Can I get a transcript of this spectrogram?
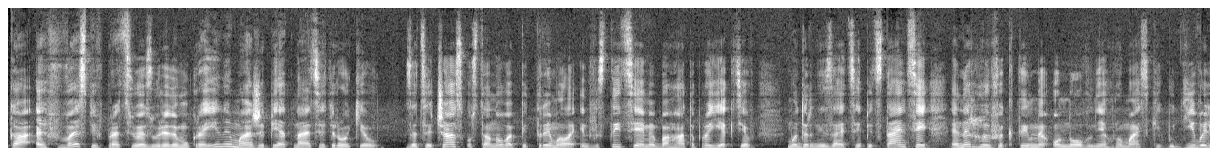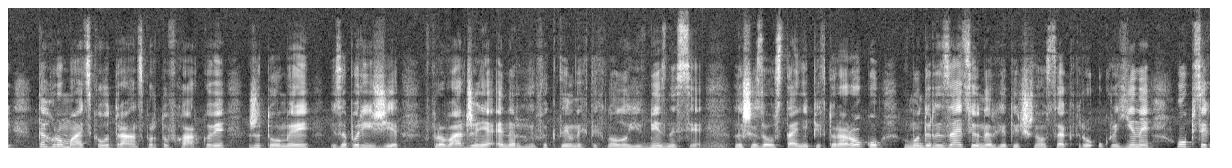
КФВ співпрацює з урядом України майже 15 років. За цей час установа підтримала інвестиціями багато проєктів: модернізація підстанцій, енергоефективне оновлення громадських будівель та громадського транспорту в Харкові, Житомирі і Запоріжжі, впровадження енергоефективних технологій в бізнесі. Лише за останні півтора року в модернізацію енергетичного сектору України обсяг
